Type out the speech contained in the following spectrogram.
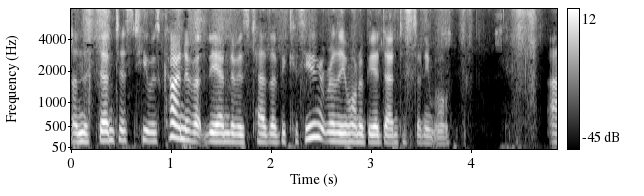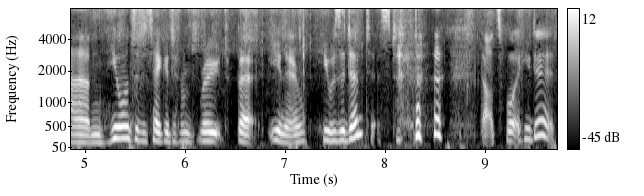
and this dentist, he was kind of at the end of his tether because he didn't really want to be a dentist anymore. Um, he wanted to take a different route, but you know, he was a dentist. That's what he did.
